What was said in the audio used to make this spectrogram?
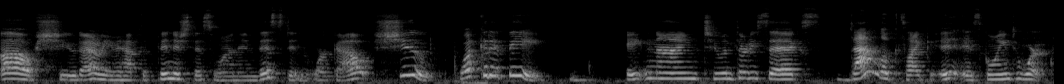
Oh shoot, I don't even have to finish this one and this didn't work out. Shoot, what could it be? 8 and 9, 2 and 36. That looks like it is going to work.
